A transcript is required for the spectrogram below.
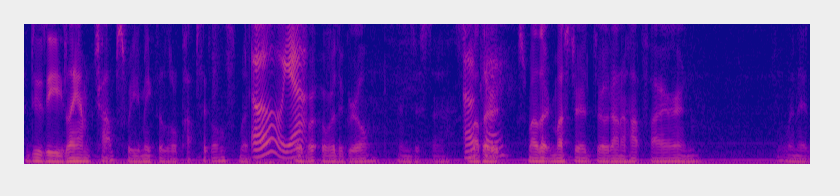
I do the lamb chops where you make the little popsicles, but Oh, yeah. over, over the grill and just uh, smother Okay. it, smother it in mustard, throw it on a hot fire, and when it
